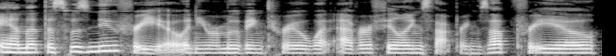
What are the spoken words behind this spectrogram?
and that this was new for you and you were moving through whatever feelings that brings up for you.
